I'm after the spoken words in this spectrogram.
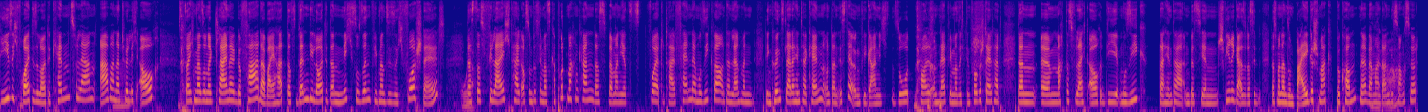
riesig freut, diese Leute kennenzulernen, aber mhm. natürlich auch, sag ich mal, so eine kleine Gefahr dabei hat, dass wenn die Leute dann nicht so sind, wie man sie sich vorstellt, oh, dass ja. das vielleicht halt auch so ein bisschen was kaputt machen kann, dass wenn man jetzt vorher total Fan der Musik war und dann lernt man den Künstler dahinter kennen und dann ist der irgendwie gar nicht so toll und nett, wie man sich den vorgestellt hat, dann ähm, macht das vielleicht auch die Musik dahinter ein bisschen schwieriger, also dass, sie, dass man dann so einen Beigeschmack bekommt, ne, wenn man ja. dann die Songs hört.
